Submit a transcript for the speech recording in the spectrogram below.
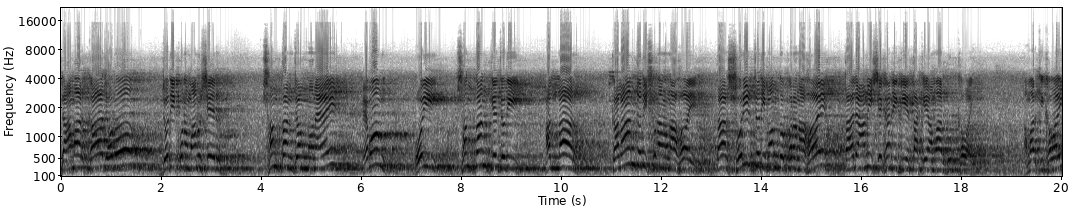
যে আমার কাজ হলো, যদি কোনো মানুষের সন্তান জন্ম নেয় এবং ওই সন্তানকে যদি আল্লাহর কালাম যদি শোনানো না হয়, তার শরীর যদি বন্ধ করা না হয়, তাহলে আমি সেখানে গিয়ে তাকে আমার দুধ খাওয়াই। আমার কি খাওয়াই?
